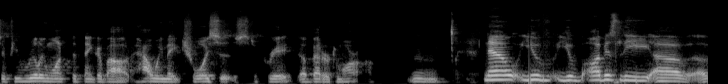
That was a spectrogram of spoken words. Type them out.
if you really want to think about how we make choices to create a better tomorrow. Mm. Now you've you've obviously uh,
